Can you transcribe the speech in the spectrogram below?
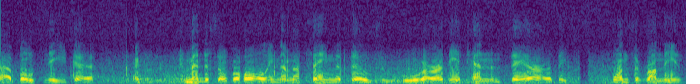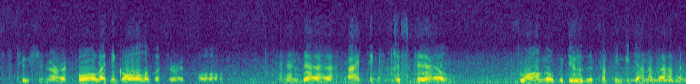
Uh, both need a tremendous overhauling. I'm not saying that those who, who are the attendants there or the ones that run the institution are at fault. I think all of us are at fault. And uh, I think it's just uh, it's long overdue that something be done about it.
